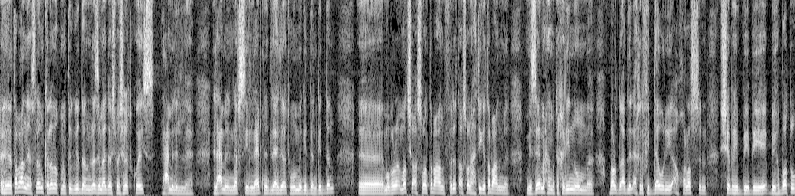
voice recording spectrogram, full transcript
طبعا يا إسلام كلامك منطقي جدا. لازم أجهز بشكل كويس. العامل العامل النفسي لعيبه النادي الأهلي دلوقتي مهم جدا جدا. ماتش أسوان طبعا فرقه أسوان هتيجي طبعا مش زي ما إحنا متخيلين إنهم برضه قبل الأخير في الدوري أو خلاص شبه بيهبطوا.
